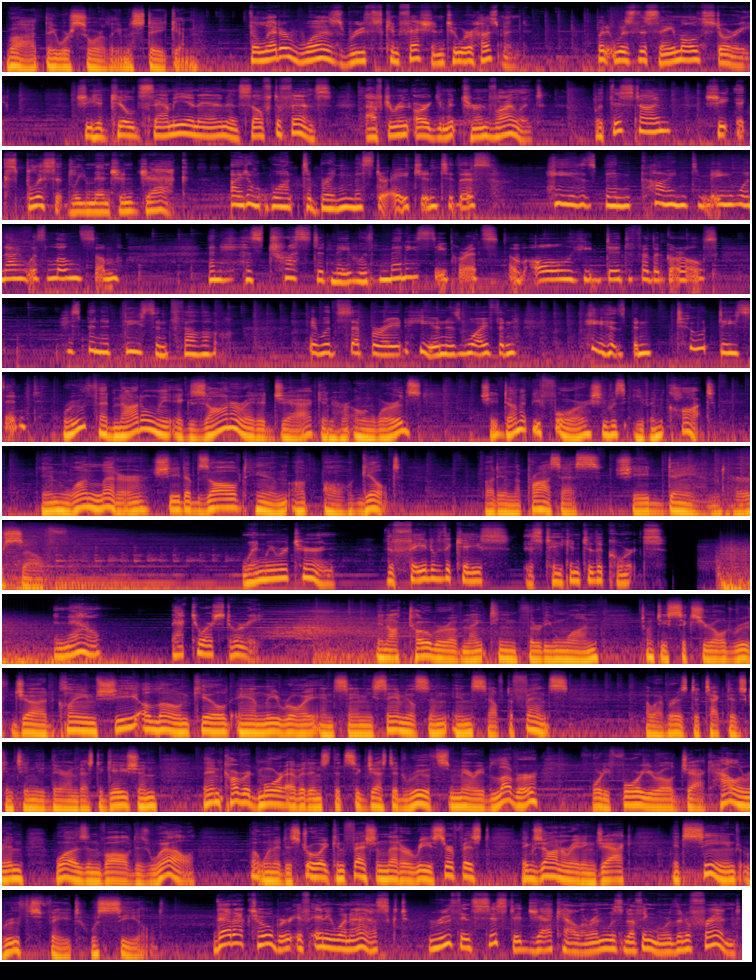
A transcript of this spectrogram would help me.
But they were sorely mistaken. The letter was Ruth's confession to her husband. But it was the same old story. She had killed Sammy and Ann in self defense after an argument turned violent. But this time, she explicitly mentioned Jack. I don't want to bring Mr. H into this. He has been kind to me when I was lonesome, and he has trusted me with many secrets of all he did for the girls. He's been a decent fellow. It would separate he and his wife, and he has been too decent. Ruth had not only exonerated Jack in her own words, she'd done it before she was even caught. In one letter, she'd absolved him of all guilt. But in the process, she damned herself. When we return, the fate of the case is taken to the courts. And now, back to our story. In October of 1931, 26 year old Ruth Judd claims she alone killed Ann LeRoi and Sammy Samuelson in self defense. However, as detectives continued their investigation, they uncovered more evidence that suggested Ruth's married lover, 44 year old Jack Halloran, was involved as well. But when a destroyed confession letter resurfaced, exonerating Jack, it seemed Ruth's fate was sealed. That October, if anyone asked, Ruth insisted Jack Halloran was nothing more than a friend.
